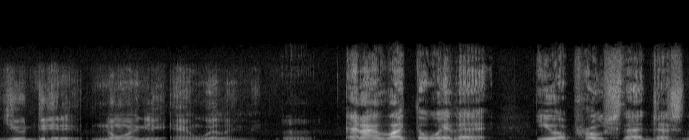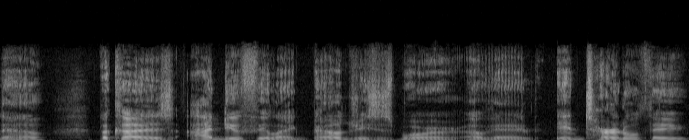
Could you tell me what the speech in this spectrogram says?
you did it knowingly and willingly. And I like the way that you approached that just now because I do feel like boundaries is more of an internal thing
